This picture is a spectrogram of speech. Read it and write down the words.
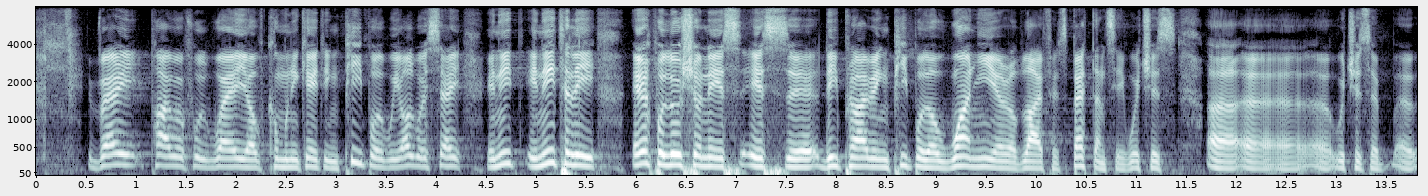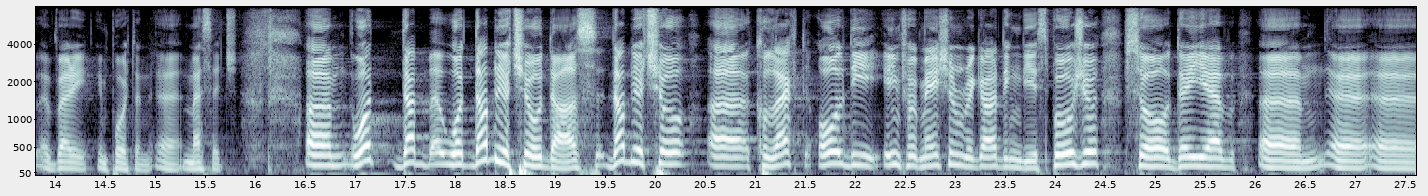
very powerful way of communicating people. We always say in, it, in Italy, air pollution is, is uh, depriving people of one year of life expectancy, which is, uh, uh, uh which is a, a, a very important uh, message. Um, what, what WHO does, WHO uh, collect all the information regarding the exposure, so they have um, uh, uh,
